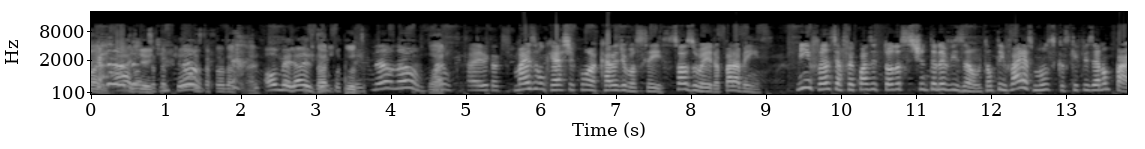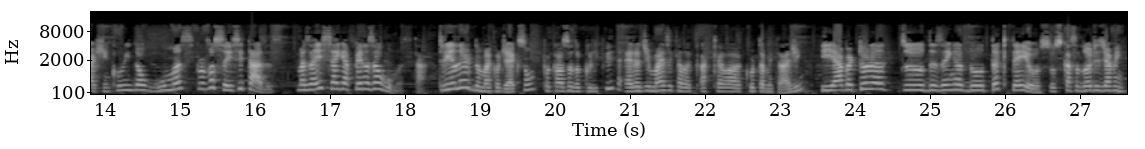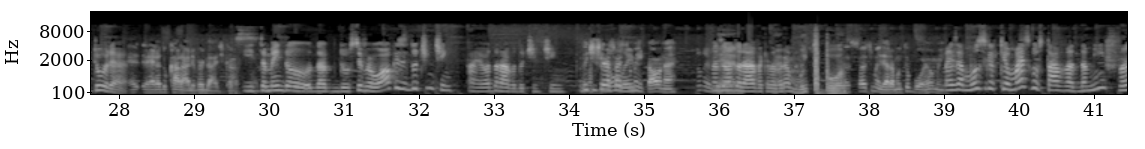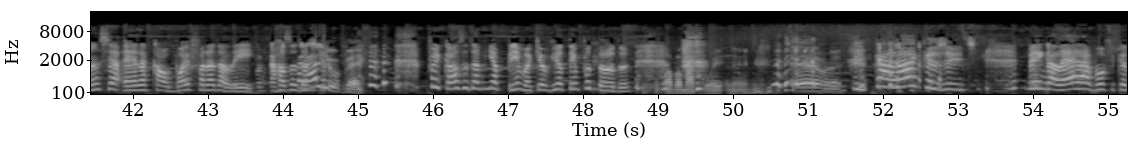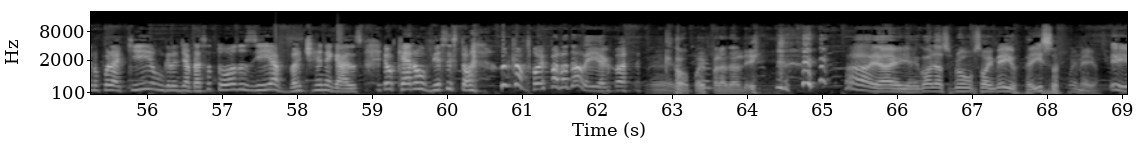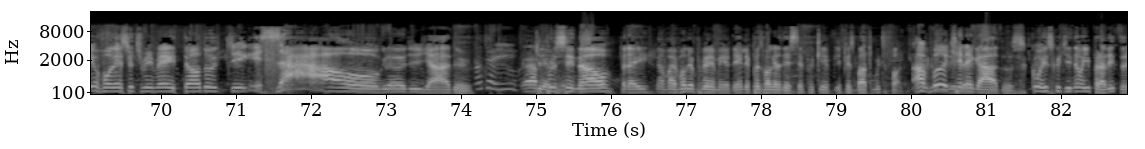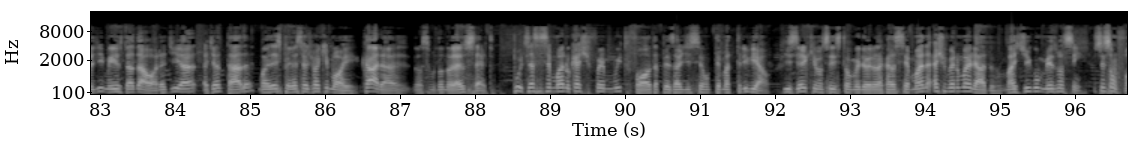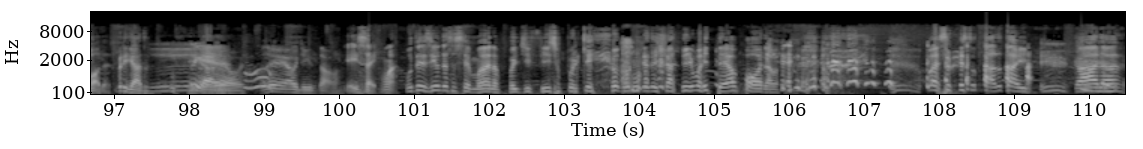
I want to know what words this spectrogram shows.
Olha, Ah, gente, o então- tá falando. Olha o melhor exemplo. tudo. Não, não, não. Aí Mais um cast com a cara de vocês. Só zoeira, parabéns. Minha infância foi quase toda assistindo televisão, então tem várias músicas que fizeram parte, incluindo algumas por vocês citadas. Mas aí segue apenas algumas, tá? Thriller do Michael Jackson, por causa do clipe, era demais aquela, aquela curta-metragem. E a abertura do desenho do DuckTales, Os Caçadores de Aventura. É- Era do caralho, é verdade, cara. E também do, da, do Silverwalkers e do Tintin. Ah, eu adorava do Tintin. Do Titi era só instrumental, né? Mas eu Era. adorava aquela Era muito boa. Era só instrumental, era muito boa, realmente. Mas a música que eu mais gostava da minha infância era Cowboy Fora da Lei. Por causa, da minha, Caralho, velho. por causa da minha prima, que eu via o tempo todo. Fumava maconha, né? É, mano. Caraca, gente. Bem, galera, vou ficando por aqui. Um grande abraço a todos e avante, renegados. Eu quero ouvir essa história do Cowboy Fora da Lei agora. Cowboy fora da lei. Ai, ai, agora sobrou só um e-mail, é isso? Um e-mail. E eu vou ler esse último e-mail então do Digsal, grande Jader. Olha aí. Ah, Que por sinal, peraí, não, vai, vou ler o primeiro e-mail dele, depois vou agradecer porque ele fez bato muito foda. Avante, renegados! Com o risco de não ir para a leitura de e-mails dada a hora de adiantada, mas a esperança é a última que morre. Cara, nós estamos dando o horário certo. Putz, essa semana o cast foi muito foda, apesar de ser um tema trivial. Dizer que vocês estão melhorando a cada semana é chover no molhado, mas digo mesmo assim, vocês são foda. Obrigado. Obrigado. Valeu, valeu, Digital. É isso aí, vamos lá. O desenho dessa semana foi difícil porque eu não queria deixar nenhuma ideia fora. Mas o resultado tá aí. Cara,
